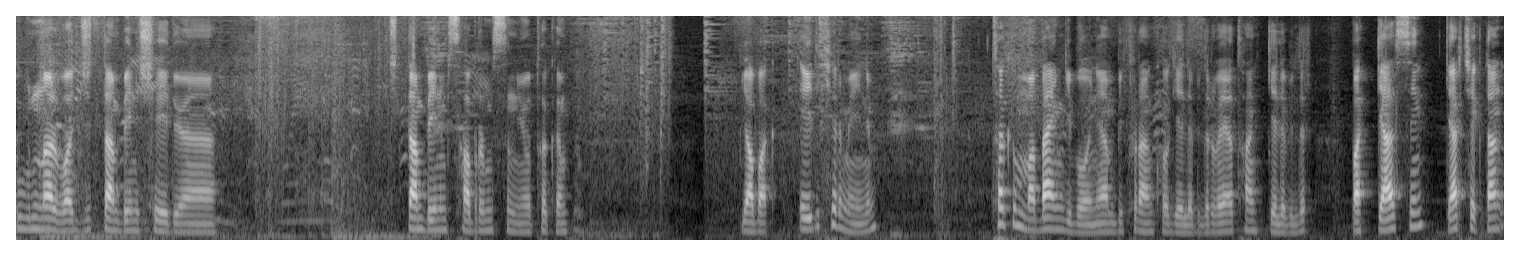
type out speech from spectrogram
Bu bunlar var cidden beni şey ediyor ha. Cidden benim sabrımı sınıyor takım. Ya bak AD carry Takımma ben gibi oynayan bir Franco gelebilir veya tank gelebilir. Bak gelsin gerçekten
